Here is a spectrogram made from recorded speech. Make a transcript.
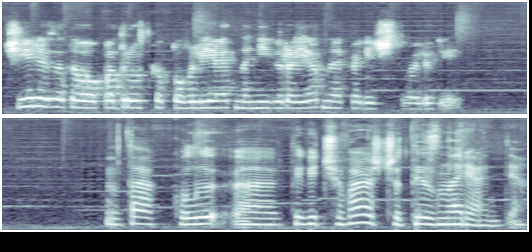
через этого подростка повлиять на невероятное количество людей. Так, коли е, ти відчуваєш, що ти знаряддя,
